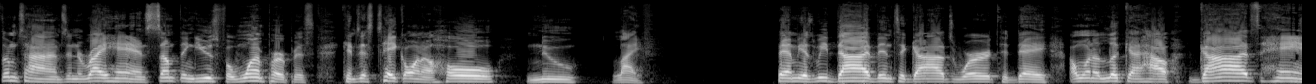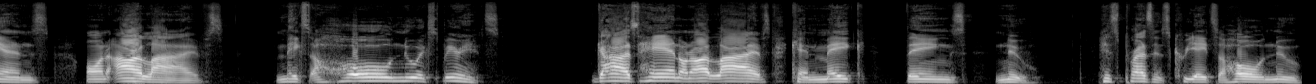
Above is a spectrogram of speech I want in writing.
sometimes in the right hand, something used for one purpose can just take on a whole new life. Family, as we dive into God's word today, I want to look at how God's hands on our lives makes a whole new experience. God's hand on our lives can make things new. His presence creates a whole new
